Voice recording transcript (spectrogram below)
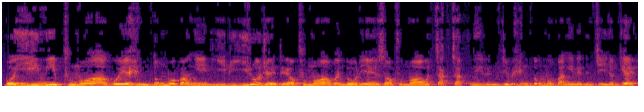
뭐 이미 부모하고의 행동 모방이 이루어져야 돼요. 부모하고의 놀이에서 부모하고 짝짝이라든지 행동 모방이라든지 이런 게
